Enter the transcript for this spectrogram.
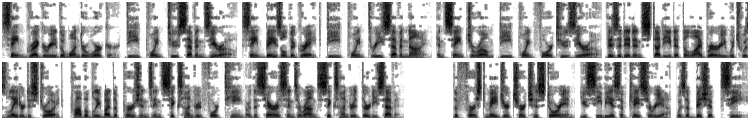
Saint Gregory the Wonder Worker D.270, Saint Basil the Great D.379, and Saint Jerome D.420 visited and studied at the library which was later destroyed, probably by the Persians in 614 or the Saracens around 637. The first major church historian, Eusebius of Caesarea, was a bishop, c.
